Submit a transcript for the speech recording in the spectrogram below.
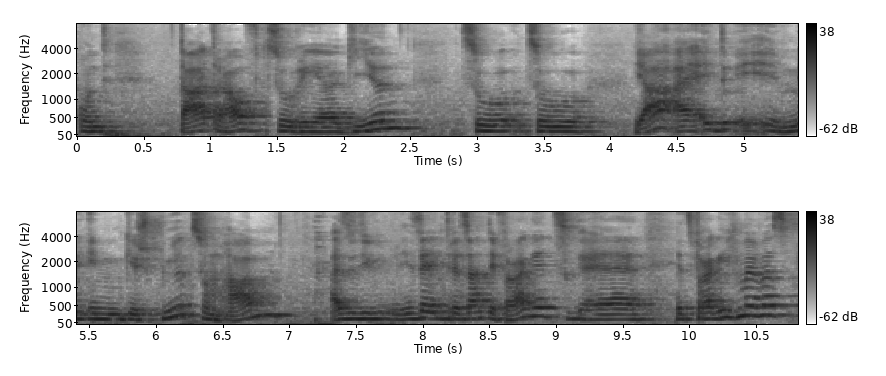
Und darauf zu reagieren, zu, zu ja, äh, im Gespür zum haben, also die ist eine interessante Frage. Jetzt, äh, jetzt frage ich mal was.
